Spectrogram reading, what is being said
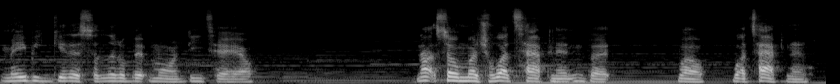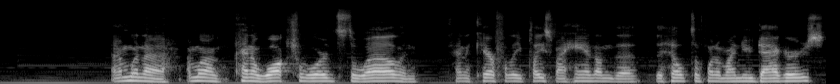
maybe get us a little bit more detail. Not so much what's happening, but well, what's happening. I'm gonna I'm gonna kind of walk towards the well and kind of carefully place my hand on the the hilt of one of my new daggers.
